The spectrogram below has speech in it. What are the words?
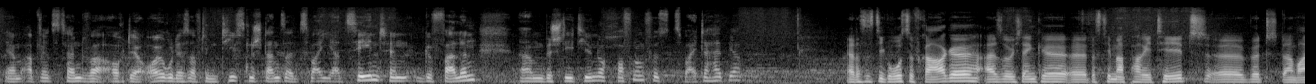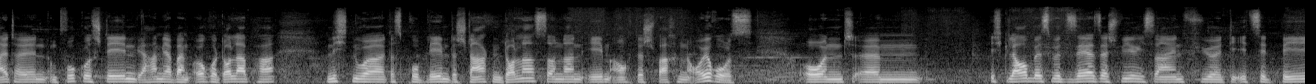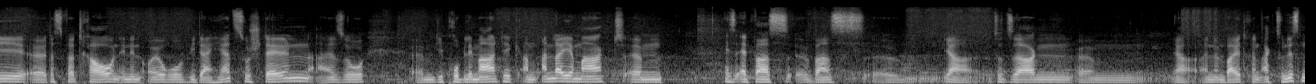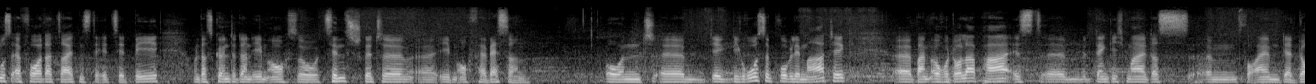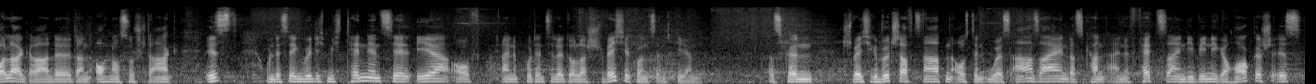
Ja, Im Abwärtstrend war auch der Euro, der ist auf dem tiefsten Stand seit zwei Jahrzehnten gefallen. Ähm, besteht hier noch Hoffnung fürs zweite Halbjahr? Ja, das ist die große Frage. Also ich denke, äh, das Thema Parität äh, wird da weiterhin im Fokus stehen. Wir haben ja beim Euro-Dollar-Paar nicht nur das Problem des starken Dollars, sondern eben auch des schwachen Euros. Und ähm, ich glaube, es wird sehr, sehr schwierig sein für die EZB, äh, das Vertrauen in den Euro wiederherzustellen. Also ähm, die Problematik am Anleihemarkt. Ähm, ist etwas, was äh, ja, sozusagen ähm, ja, einen weiteren Aktionismus erfordert seitens der EZB und das könnte dann eben auch so Zinsschritte äh, eben auch verwässern. Und äh, die, die, große Problematik äh, beim Euro-Dollar-Paar ist, äh, denke ich mal, dass ähm, vor allem der Dollar gerade dann auch noch so stark ist und deswegen würde ich mich tendenziell eher auf eine potenzielle Dollarschwäche konzentrieren. Das können schwächere Wirtschaftsdaten aus den USA sein, das kann eine FED sein, die weniger hawkisch ist.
